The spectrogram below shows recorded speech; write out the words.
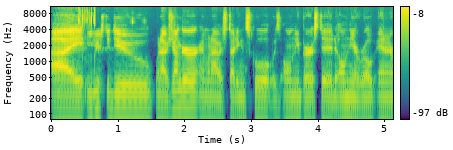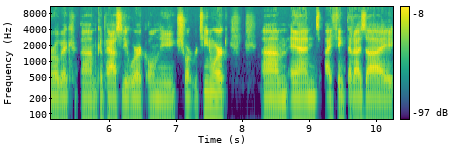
I used to do when I was younger and when I was studying in school. It was only bursted, only aero- anaerobic um, capacity work, only short routine work. Um, and I think that as I,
